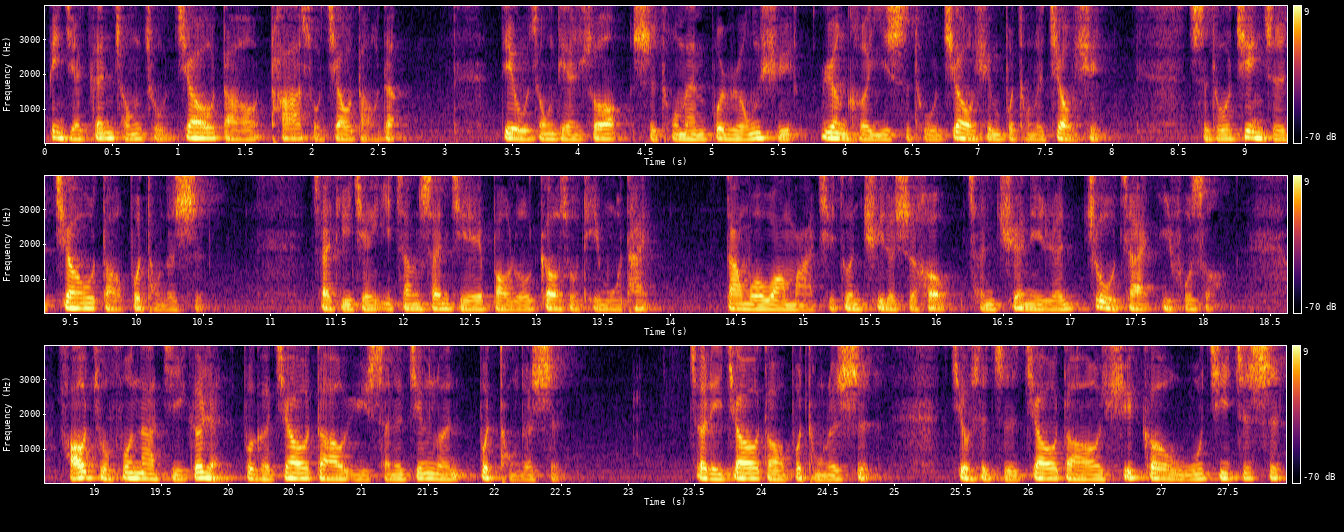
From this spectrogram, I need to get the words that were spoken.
并且跟从主教导他所教导的。第五重点说，使徒们不容许任何与使徒教训不同的教训，使徒禁止教导不同的事。在提前一章三节，保罗告诉提摩太。当我往马其顿去的时候，曾劝你人住在以弗所，好嘱咐那几个人不可教导与神的经纶不同的事。这里教导不同的事，就是指教导虚构无稽之事、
